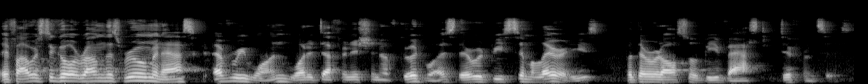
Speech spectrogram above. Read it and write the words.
If I was to go around this room and ask everyone what a definition of good was, there would be similarities, but there would also be vast differences.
